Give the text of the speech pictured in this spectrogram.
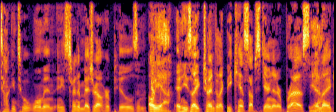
talking to a woman and he's trying to measure out her pills and Oh yeah, and he's like trying to like, but he can't stop staring at her breasts Yeah. and like,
